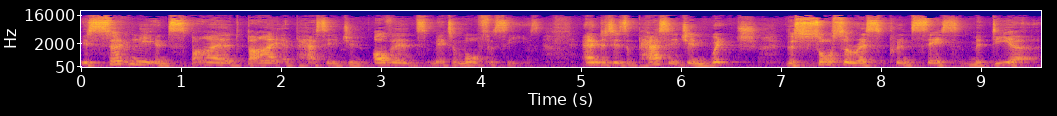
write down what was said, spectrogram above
is certainly inspired by a passage in Ovid's Metamorphoses. And it is a passage in which the sorceress princess Medea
